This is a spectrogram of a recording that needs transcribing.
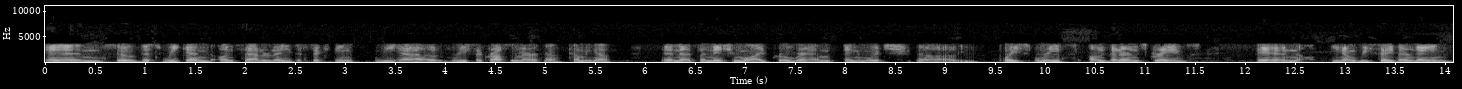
And so this weekend on Saturday, the 16th, we have Wreaths Across America coming up. And that's a nationwide program in which uh, place wreaths on veterans' graves and you know we say their name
